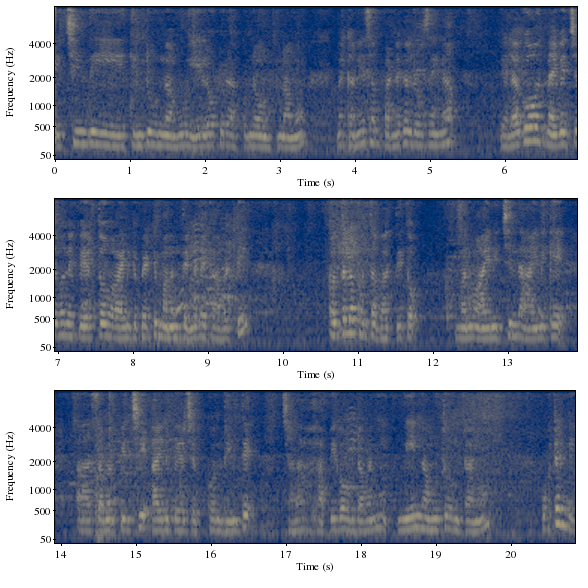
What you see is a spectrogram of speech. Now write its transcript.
ఇచ్చింది తింటూ ఉన్నాము ఏ లోటు రాకుండా ఉంటున్నాము. మరి కనీసం పండుగల రోజైనా ఎలాగో నైవేద్యం అనే పేరుతో ఆయనకి పెట్టి మనం తినడమే కాబట్టి కొంతలో కొంత భక్తితో మనం ఆయన ఇచ్చింది ఆయనకే సమర్పించి ఆయన పేరు చెప్పుకొని తింటే చాలా హ్యాపీగా ఉంటామని నేను నమ్ముతూ ఉంటాను. ఒకటండి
